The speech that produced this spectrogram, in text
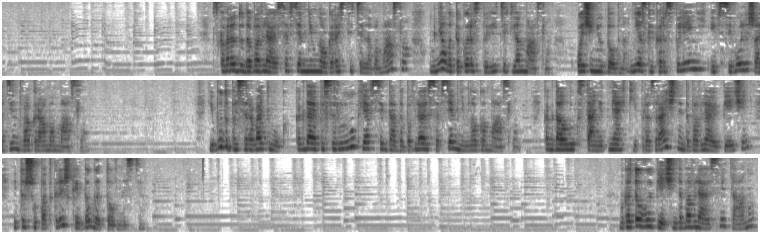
В сковороду добавляю совсем немного растительного масла. У меня вот такой распылитель для масла. Очень удобно. Несколько распылений и всего лишь 1-2 грамма масла. И буду пассеровать лук. Когда я пассерую лук, я всегда добавляю совсем немного масла. Когда лук станет мягкий и прозрачный, добавляю печень и тушу под крышкой до готовности. В готовую печень добавляю сметану,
